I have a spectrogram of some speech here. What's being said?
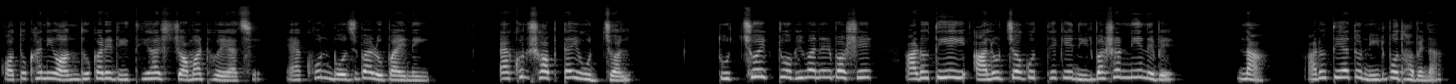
কতখানি অন্ধকারের ইতিহাস জমাট হয়ে আছে? এখন বোঝবার উপায় নেই। এখন সবটাই উজ্জ্বল। তুচ্ছ একটু অভিমানের বসে আরতি এই আলোর জগৎ থেকে নির্বাসন নিয়ে নেবে। না, আরতি এত নির্বোধ হবে না।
